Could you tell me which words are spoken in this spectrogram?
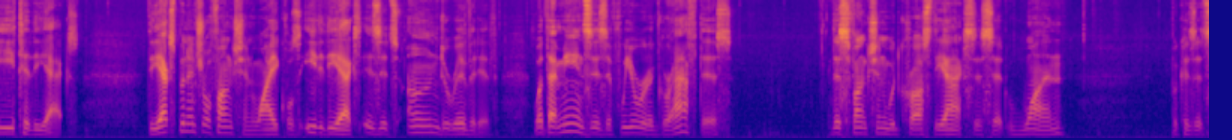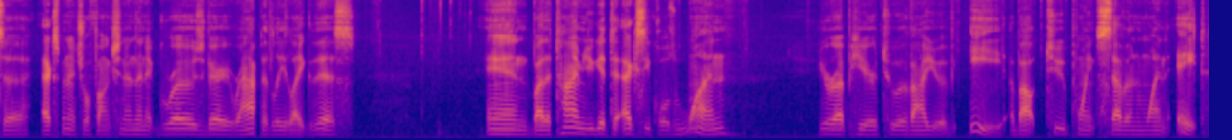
e to the x. The exponential function y equals e to the x is its own derivative. What that means is if we were to graph this, this function would cross the axis at 1 because it's an exponential function and then it grows very rapidly like this and by the time you get to x equals 1 you're up here to a value of e about 2.718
